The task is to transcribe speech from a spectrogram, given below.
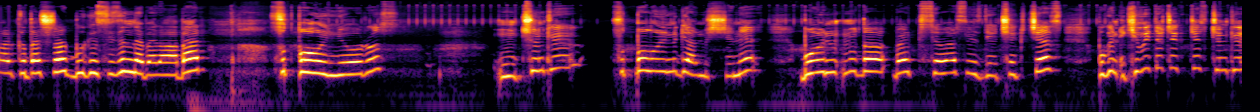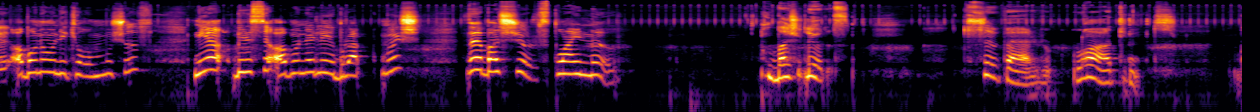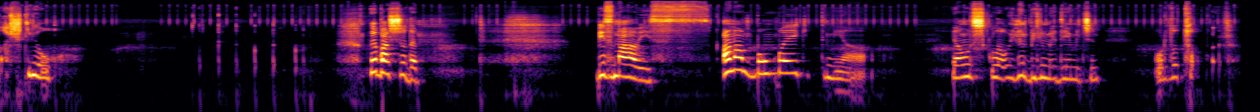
Arkadaşlar bugün sizinle beraber futbol oynuyoruz. Hmm, Çünkü futbol oyunu gelmiş yeni. Bu oyunu da belki seversiniz diye çekeceğiz. Bugün iki video çekeceğiz çünkü abone 12 olmuşuz. Niye birisi aboneliği bırakmış ve başlıyoruz. Play now. Başlıyoruz. Süper loading başlıyor. Ve başladı. Biz maviyiz. Anam bombaya gittim ya. Yanlışlıkla oyunu bilmediğim için. Orada top var.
